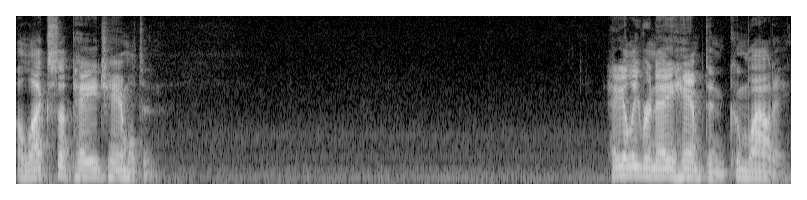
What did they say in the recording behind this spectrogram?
Alexa Page Hamilton. Haley Renee Hampton, cum laude.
